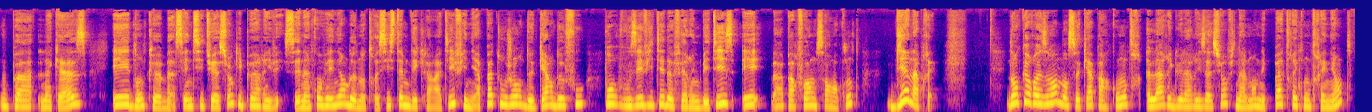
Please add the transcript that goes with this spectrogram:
ou pas la case. Et donc, euh, bah, c'est une situation qui peut arriver. C'est l'inconvénient de notre système déclaratif. Il n'y a pas toujours de garde-fou pour vous éviter de faire une bêtise et bah, parfois on s'en rend compte bien après. Donc heureusement, dans ce cas, par contre, la régularisation finalement n'est pas très contraignante.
